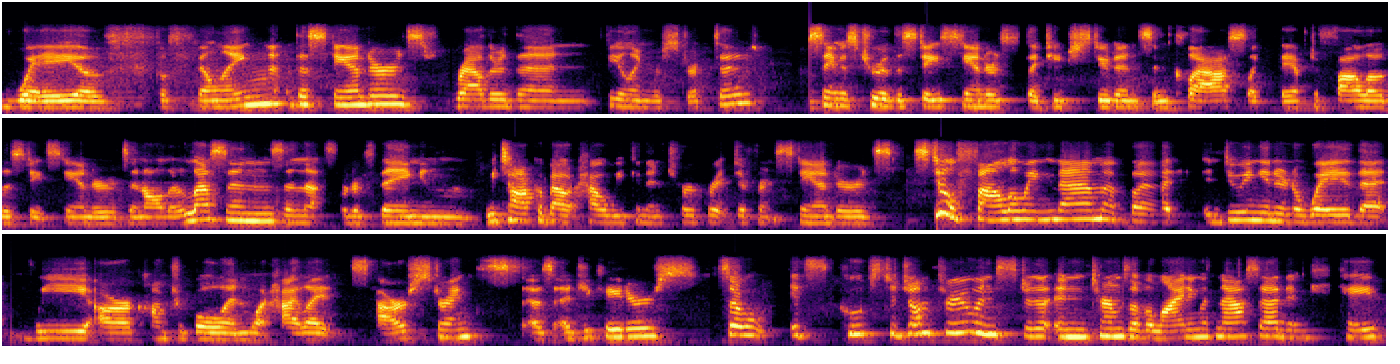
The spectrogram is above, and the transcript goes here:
way of fulfilling the standards rather than feeling restricted same is true of the state standards I teach students in class. Like they have to follow the state standards in all their lessons and that sort of thing. And we talk about how we can interpret different standards, still following them, but doing it in a way that we are comfortable and what highlights our strengths as educators. So it's hoops to jump through in, st- in terms of aligning with NASAD and CAEP.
